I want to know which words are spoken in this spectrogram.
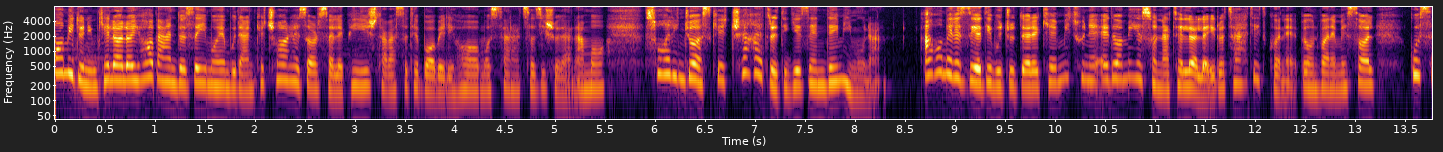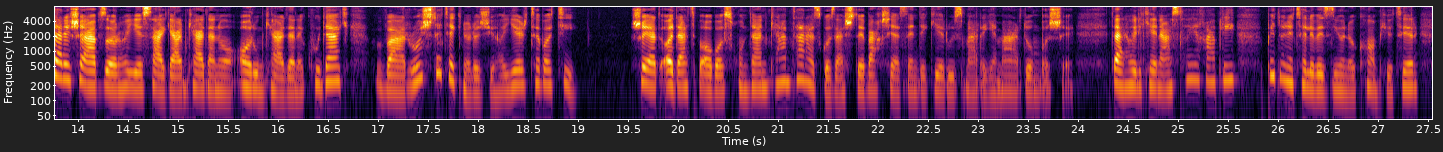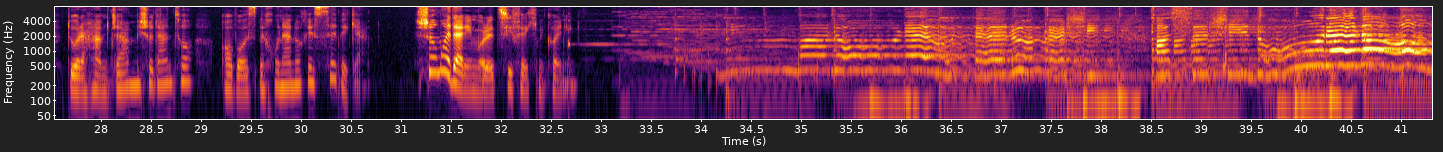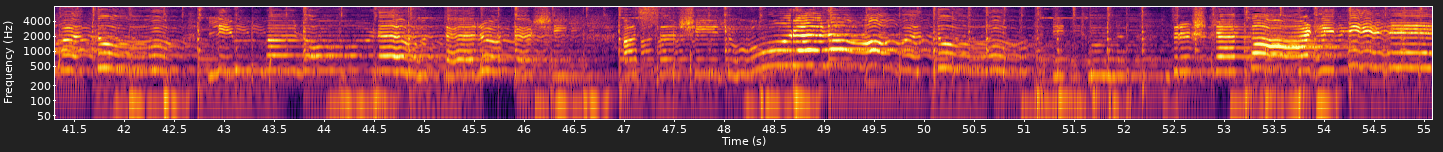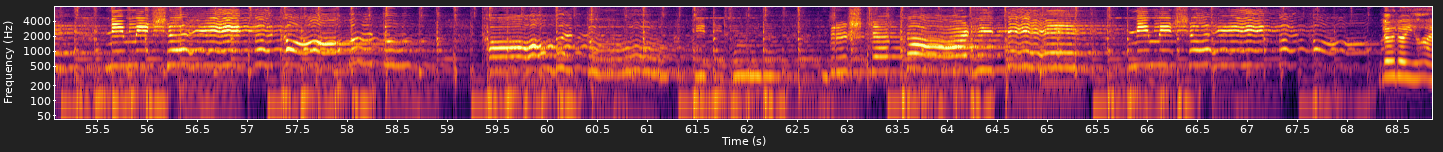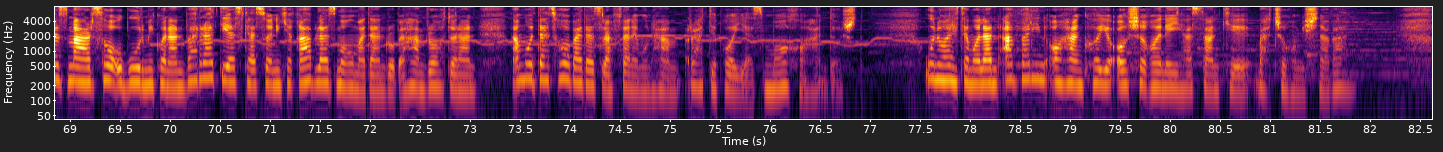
ما می‌دونیم که لالایی ها به اندازه مهم بودن که چهار هزار سال پیش توسط بابلی ها مستندسازی شدن. اما سوال اینجاست که چقدر دیگه زنده میمونن؟ عوامل زیادی وجود داره که می‌تونه ادامه سنت لالایی رو تهدید کنه. به عنوان مثال گسترش ابزارهای سرگرم کردن و آروم کردن کودک و رشد تکنولوژی های ارتباطی. شاید عادت به آواز خوندن کمتر از گذشته بخشی از زندگی روزمره مردم باشه در حالی که نسل‌های قبلی بدون تلویزیون و کامپیوتر دور هم جمع می شدن تا آواز بخونن و قصه بگن شما در این مورد چی فکر می‌کنین؟ لالایی ها از مرزها عبور می کنن و ردی از کسانی که قبل از ما اومدن رو به همراه دارن و مدتها بعد از رفتنمون هم رد پایی از ما خواهند داشت. اونها احتمالا اولین آهنگ های عاشقانه ای هستند که بچه ها میشنون.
